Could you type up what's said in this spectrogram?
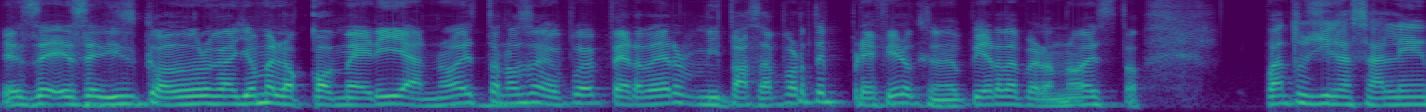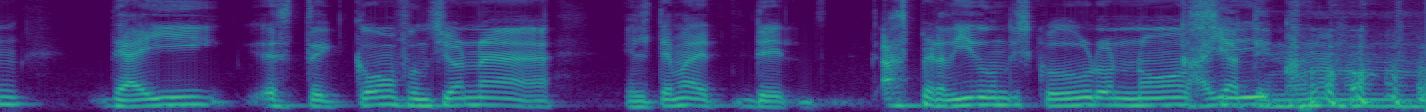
ese, ese disco duro, yo me lo comería, ¿no? Esto no se me puede perder. Mi pasaporte prefiero que se me pierda, pero no esto. ¿Cuántos gigas salen? De ahí, este, ¿cómo funciona el tema de, de- ¿has perdido un disco duro? No, Cállate, sí. no, no, no, no.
